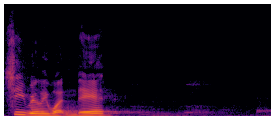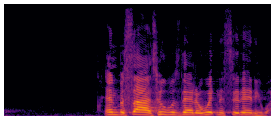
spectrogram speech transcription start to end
She really wasn't dead. And besides, who was there to witness it anyway?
